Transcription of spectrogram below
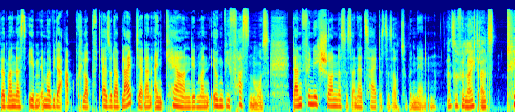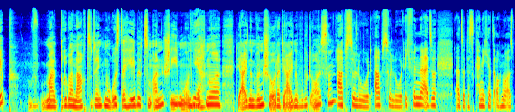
wenn man das eben immer wieder abklopft. Also da bleibt ja dann ein Kern, den man irgendwie fassen muss. Dann finde ich schon, dass es an der Zeit ist, das auch zu benennen. Also vielleicht als Tipp mal drüber nachzudenken, wo ist der Hebel zum Anschieben und Ja. nicht nur die eigenen Wünsche oder die eigene Wut äußern? Absolut, absolut. Ich finde also, also das kann ich jetzt auch nur aus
